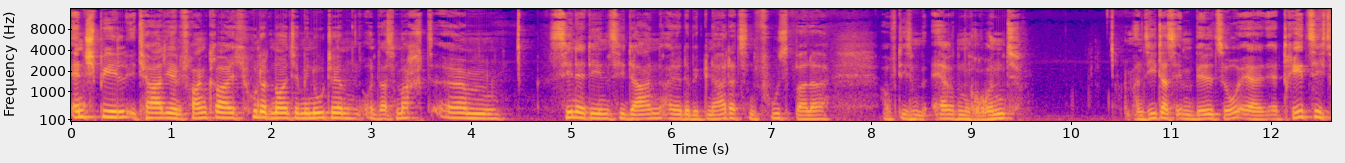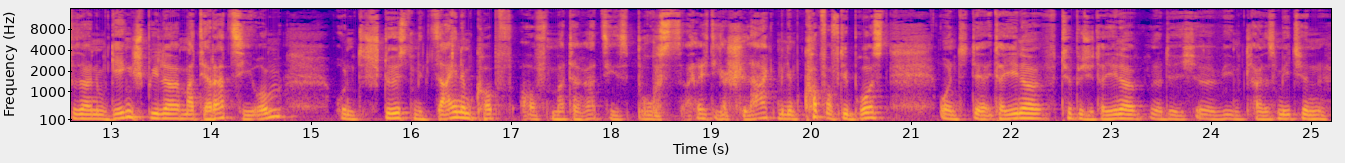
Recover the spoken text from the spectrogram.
Endspiel Italien, Frankreich, 109. Minute. Und was macht ähm, Zinedine Zidane, einer der begnadetsten Fußballer auf diesem Erdenrund? Man sieht das im Bild so, er, er dreht sich zu seinem Gegenspieler Materazzi um und stößt mit seinem Kopf auf Materazzis Brust. Ein richtiger Schlag mit dem Kopf auf die Brust. Und der Italiener, typisch Italiener, natürlich äh, wie ein kleines Mädchen,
